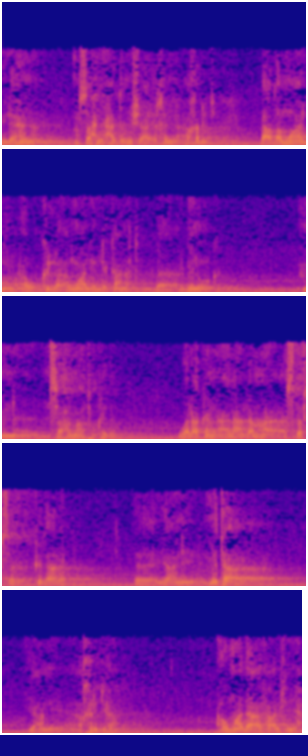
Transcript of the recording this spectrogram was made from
إلى هنا نصحني حد من المشايخ أن أخرج بعض أموالي أو كل أموالي اللي كانت بالبنوك من مساهمات وكذا. ولكن أنا لما أستفسر كذلك آه، يعني متى يعني أخرجها أو ماذا أفعل فيها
